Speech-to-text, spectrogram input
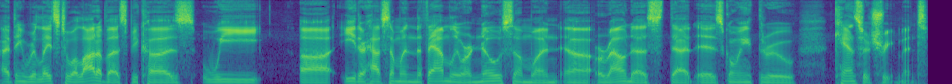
I think relates to a lot of us because we uh, either have someone in the family or know someone uh, around us that is going through cancer treatment.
